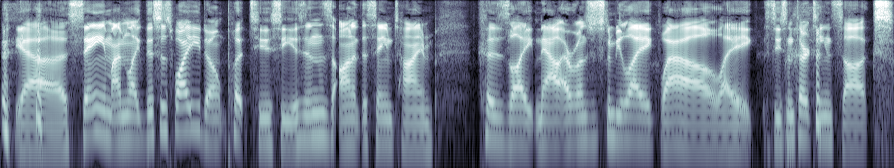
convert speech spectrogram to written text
yeah, same. I'm like, this is why you don't put two seasons on at the same time. Cause like now everyone's just gonna be like, wow, like season 13 sucks.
